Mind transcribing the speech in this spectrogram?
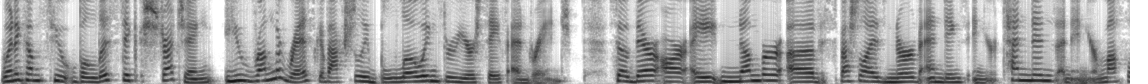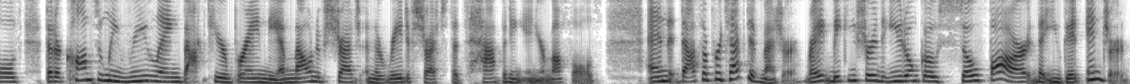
when it comes to ballistic stretching, you run the risk of actually blowing through your safe end range. So, there are a number of specialized nerve endings in your tendons and in your muscles that are constantly relaying back to your brain the amount of stretch and the rate of stretch that's happening in your muscles. And that's a protective measure, right? Making sure that you don't go so far that you get injured.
